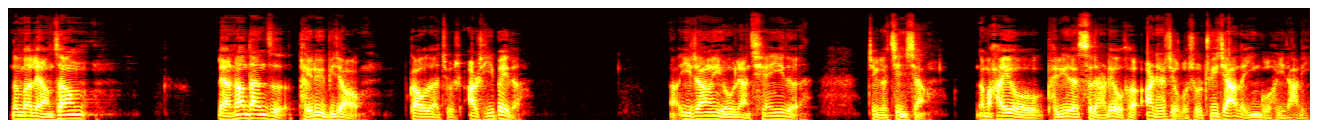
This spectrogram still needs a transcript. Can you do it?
那么两张两张单子赔率比较高的就是二十一倍的啊，一张有两千一的这个进项，那么还有赔率在四点六和二点九的时候追加的英国和意大利。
